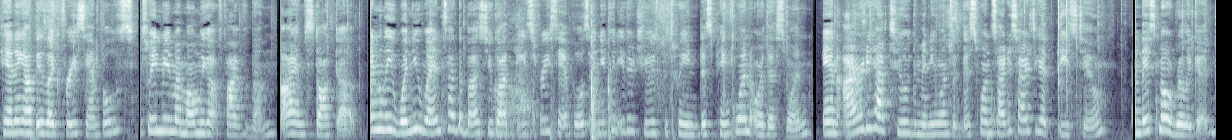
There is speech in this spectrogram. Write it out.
handing out these like free samples. Between me and my mom, we got five of them. I am stocked up. Finally, when you went inside the bus, you got these free samples and you can either choose between this pink one or this one. And I already have two of the mini ones of this one, so I decided to get these two. And they smell really good.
